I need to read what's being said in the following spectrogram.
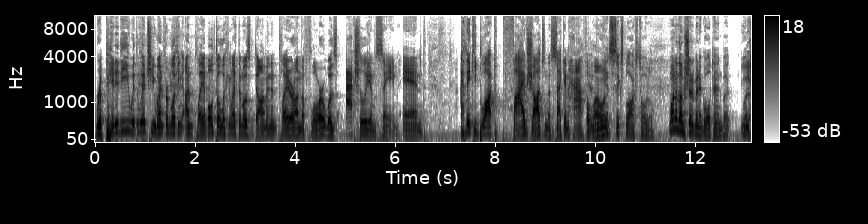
rapidity with which he went from looking unplayable to looking like the most dominant player on the floor was actually insane. And I think he blocked five shots in the second half alone. He had six blocks total. One of them should have been a goaltend, but Yeah,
